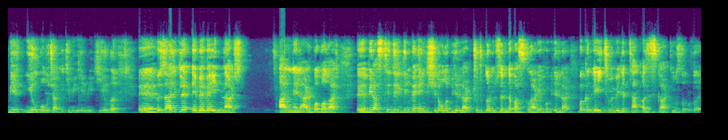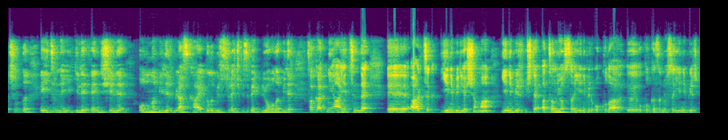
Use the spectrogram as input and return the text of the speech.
bir yıl olacak 2022 yılı. E, özellikle ebeveynler, anneler, babalar biraz tedirgin ve endişeli olabilirler. Çocukların üzerinde baskılar yapabilirler. Bakın eğitimi belirten aziz kartımız da burada açıldı. Eğitimle ilgili endişeli olunabilir. Biraz kaygılı bir süreç bizi bekliyor olabilir. Fakat nihayetinde e, artık yeni bir yaşama, yeni bir işte atanıyorsa yeni bir okula, e, okul kazanıyorsa yeni bir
